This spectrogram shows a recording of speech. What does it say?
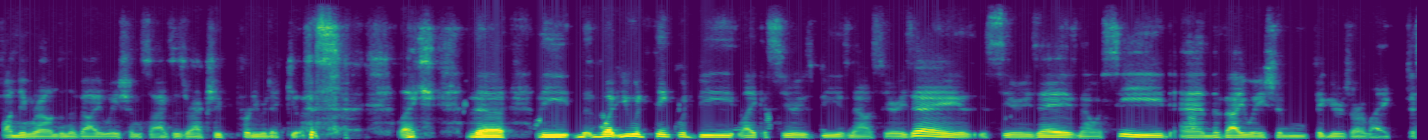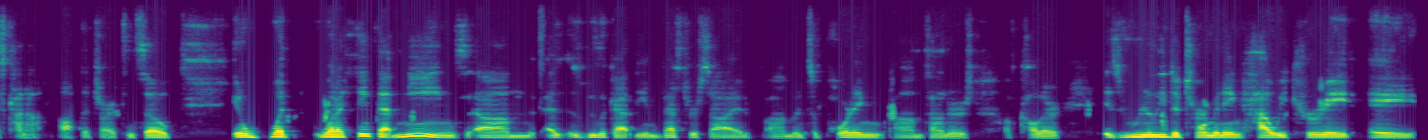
funding rounds and the valuation sizes are actually pretty ridiculous. like the, the the what you would think would be like a Series B is now a Series A, a Series A is now a seed, and the valuation figures are like just kind of off the charts. And so, you know what what I think that means um, as, as, we look at the investor side um, and supporting um, founders of color is really determining how we create a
